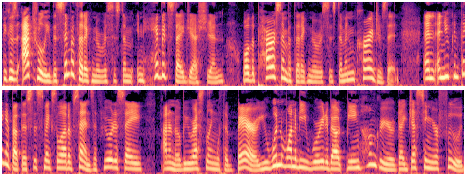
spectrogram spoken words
Because actually, the sympathetic nervous system inhibits digestion while the parasympathetic nervous system encourages it. And, and you can think about this, this makes a lot of sense. If you were to say, I don't know, be wrestling with a bear, you wouldn't want to be worried about being hungry or digesting your food.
